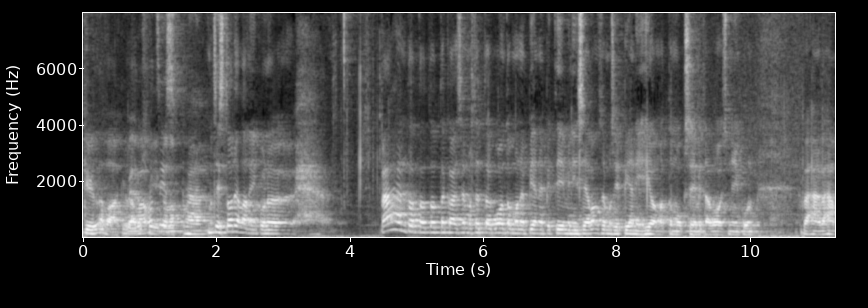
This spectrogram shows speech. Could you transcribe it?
Kyllä vaan, kyllä vaan. Mutta siis, mut siis todella niin kuin, vähän totta, totta kai semmoista, että kun on tuommoinen pienempi tiimi, niin siellä on semmoisia pieniä hiomattomuuksia, mitä voisi niin kuin, vähän, vähän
